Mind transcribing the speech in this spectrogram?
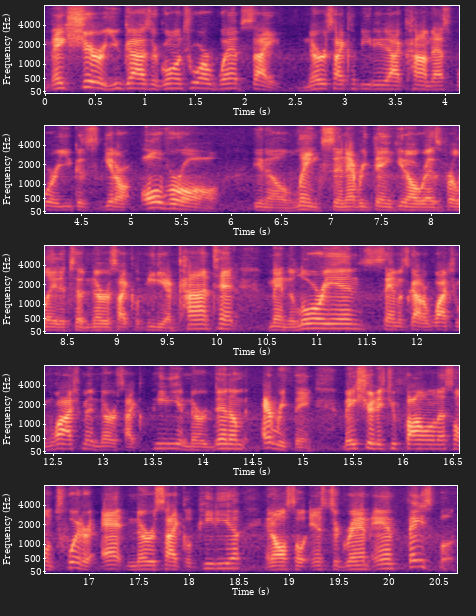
Make sure you guys are going to our website, nerdcyclopedia.com. That's where you can get our overall, you know, links and everything, you know, as related to Nerd Cyclopedia content, Mandalorian, Sam and Scott are watching Watchmen, Nerd Cyclopedia, Nerd Denim, everything. Make sure that you're following us on Twitter at Nerd Cyclopedia and also Instagram and Facebook.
